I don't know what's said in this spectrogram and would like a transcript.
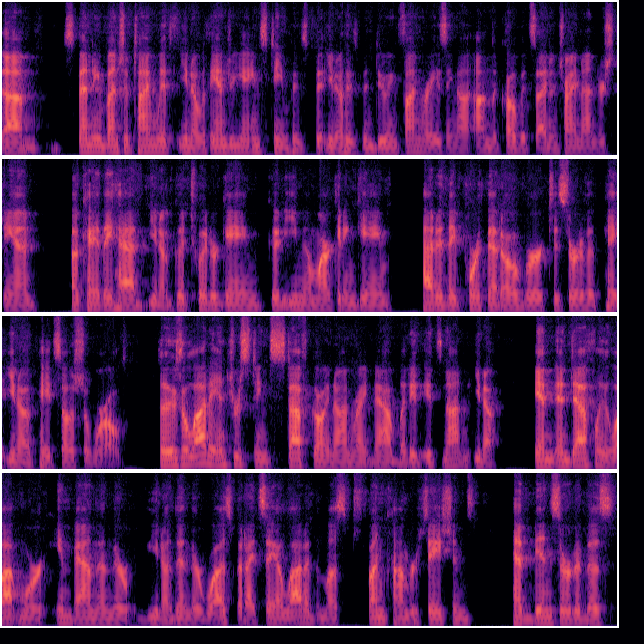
um, spending a bunch of time with you know with Andrew Yang's team who's been, you know who's been doing fundraising on, on the COVID side and trying to understand. Okay, they had you know good Twitter game, good email marketing game. How did they port that over to sort of a pay, you know paid social world? So there's a lot of interesting stuff going on right now, but it, it's not you know and and definitely a lot more inbound than there you know than there was. But I'd say a lot of the most fun conversations have been sort of those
